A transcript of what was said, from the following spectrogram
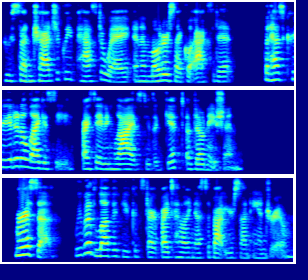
whose son tragically passed away in a motorcycle accident, but has created a legacy by saving lives through the gift of donation. Marissa, we would love if you could start by telling us about your son, Andrew.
